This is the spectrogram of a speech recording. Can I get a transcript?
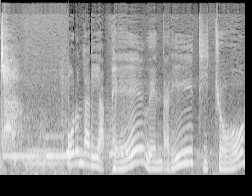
자, 오른 다리 앞에, 왼 다리 뒤쪽.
